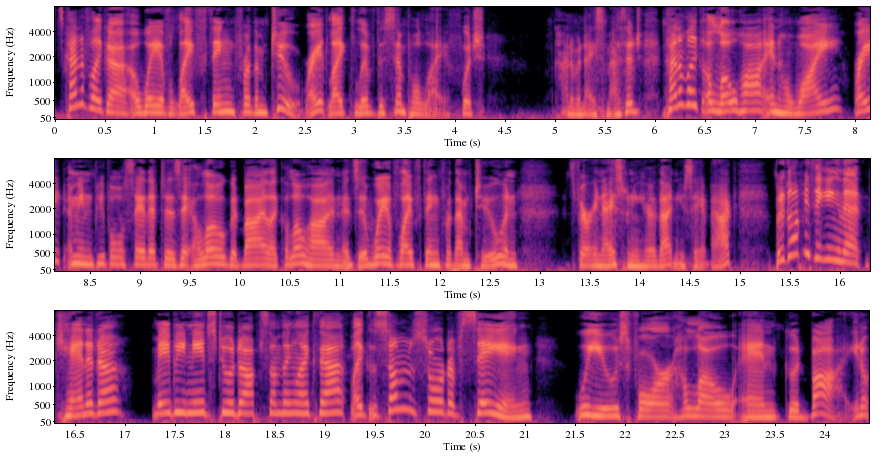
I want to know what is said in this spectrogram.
it's kind of like a, a way of life thing for them too, right? Like live the simple life, which kind of a nice message. Kind of like aloha in Hawaii, right? I mean, people will say that to say hello, goodbye, like aloha, and it's a way of life thing for them too. And it's very nice when you hear that and you say it back. But it got me thinking that Canada maybe needs to adopt something like that, like some sort of saying we use for hello and goodbye. You know,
